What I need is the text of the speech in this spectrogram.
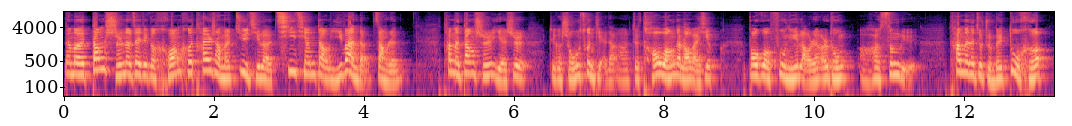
那么当时呢，在这个黄河滩上面聚集了七千到一万的藏人，他们当时也是这个手无寸铁的啊，这逃亡的老百姓，包括妇女、老人、儿童啊，还有僧侣，他们呢就准备渡河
